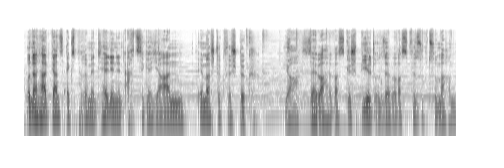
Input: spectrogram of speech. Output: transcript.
und dann halt ganz experimentell in den 80er Jahren immer Stück für Stück ja, selber halt was gespielt und selber was versucht zu machen.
